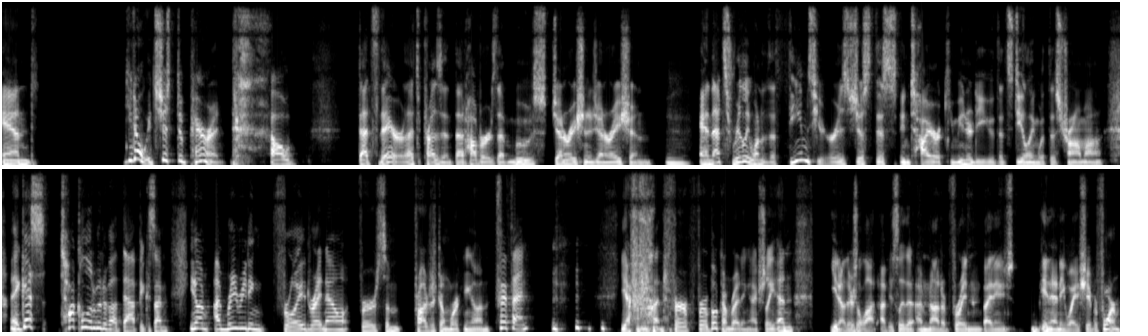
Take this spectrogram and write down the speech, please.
And, you know, it's just apparent how that's there, that's present, that hovers, that moves generation to generation. Mm. And that's really one of the themes here is just this entire community that's dealing with this trauma. I guess talk a little bit about that because I'm, you know, I'm, I'm rereading Freud right now for some project I'm working on. For fun. yeah, for fun. For for a book I'm writing actually. And you know, there's a lot obviously that I'm not a Freudian by any in any way, shape, or form,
